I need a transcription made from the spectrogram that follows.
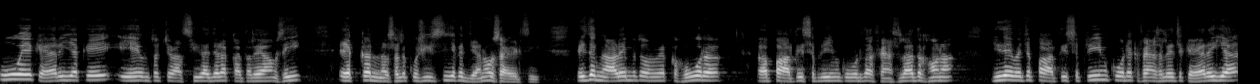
ਉਹ ਇਹ ਕਹਿ ਰਹੀ ਆ ਕਿ ਇਹ 1984 ਦਾ ਜਿਹੜਾ ਕਤਲੇਆਮ ਸੀ, ਇੱਕ ਨਸਲਕੁਸ਼ੀ ਸੀ, ਇੱਕ ਜੈਨੋਸਾਈਡ ਸੀ। ਇਸ ਦੇ ਨਾਲ ਹੀ ਮੈਂ ਤੁਹਾਨੂੰ ਇੱਕ ਹੋਰ ਭਾਰਤੀ ਸੁਪਰੀਮ ਕੋਰਟ ਦਾ ਫੈਸਲਾ ਦਿਖਾਉਣਾ, ਜਿਹਦੇ ਵਿੱਚ ਭਾਰਤੀ ਸੁਪਰੀਮ ਕੋਰਟ ਇੱਕ ਫੈਸਲੇ 'ਚ ਕਹਿ ਰਹੀ ਆ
